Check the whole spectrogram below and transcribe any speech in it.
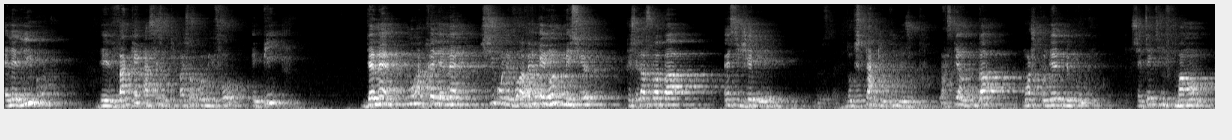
Elle est libre de vaquer à ses occupations comme il faut. Et puis, demain ou après-demain, si on le voit avec un autre monsieur, que cela ne soit pas un sujet d'obstacle pour les autres. Parce qu'en tout cas, moi je connais le couple. C'était une maman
